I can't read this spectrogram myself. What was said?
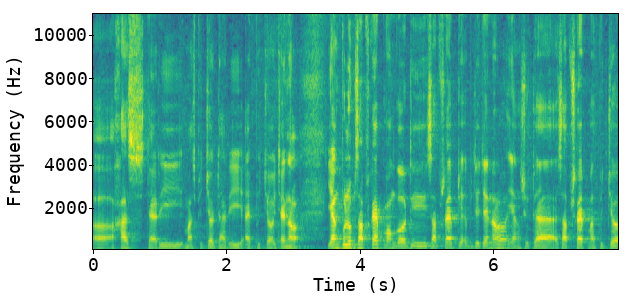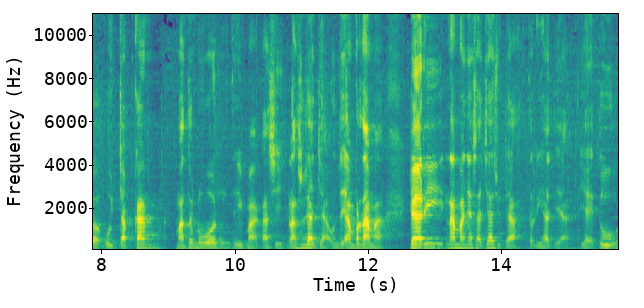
uh, khas dari Mas Bejo dari Bejo Channel. Yang belum subscribe monggo di subscribe di Bejo Channel. Yang sudah subscribe Mas Bejo ucapkan matur nuwun terima kasih. Langsung saja untuk yang pertama dari namanya saja sudah terlihat ya yaitu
